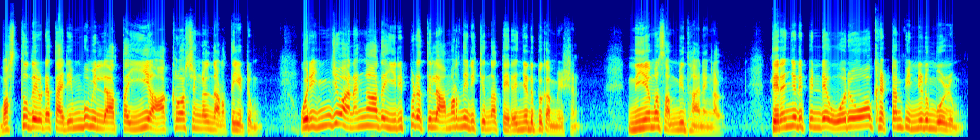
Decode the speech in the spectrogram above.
വസ്തുതയുടെ തരിമ്പുമില്ലാത്ത ഈ ആക്രോശങ്ങൾ നടത്തിയിട്ടും ഒരിഞ്ചു അനങ്ങാതെ ഇരിപ്പിടത്തിൽ അമർന്നിരിക്കുന്ന തിരഞ്ഞെടുപ്പ് കമ്മീഷൻ നിയമ സംവിധാനങ്ങൾ തിരഞ്ഞെടുപ്പിന്റെ ഓരോ ഘട്ടം പിന്നിടുമ്പോഴും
